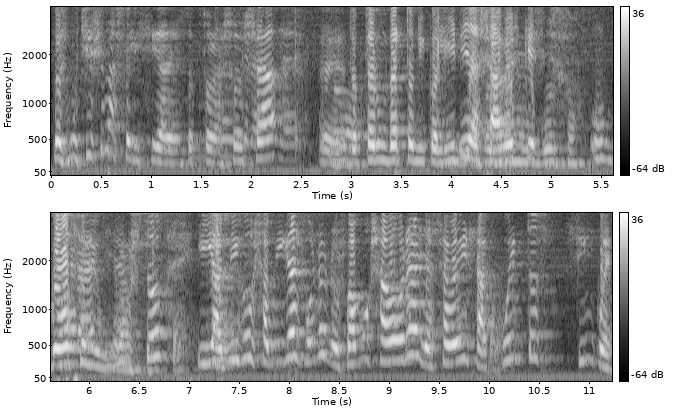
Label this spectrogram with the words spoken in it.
Pues muchísimas felicidades, doctora muchas Sosa, eh, no. doctor Humberto Nicolini, ya sabes que es gusto. un gozo gracias. y un gusto. Gracias. Y amigos, amigas, bueno, nos vamos ahora, ya sabéis, a Cuentos 50.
